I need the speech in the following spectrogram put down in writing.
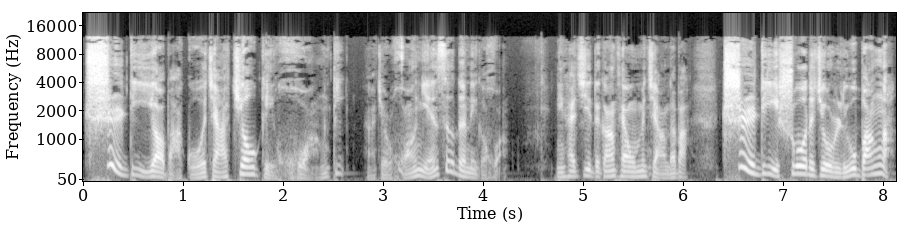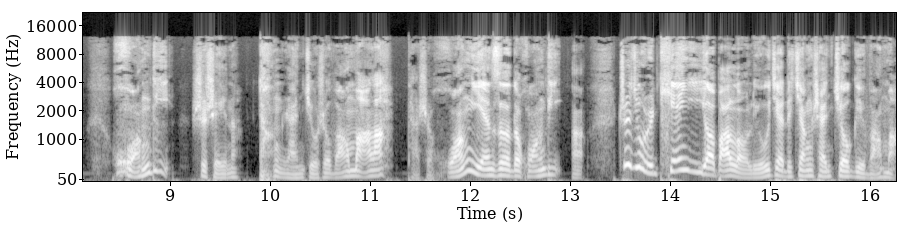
赤帝要把国家交给皇帝啊，就是黄颜色的那个黄。你还记得刚才我们讲的吧？赤帝说的就是刘邦啊，皇帝是谁呢？当然就是王莽了，他是黄颜色的皇帝啊，这就是天意要把老刘家的江山交给王莽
